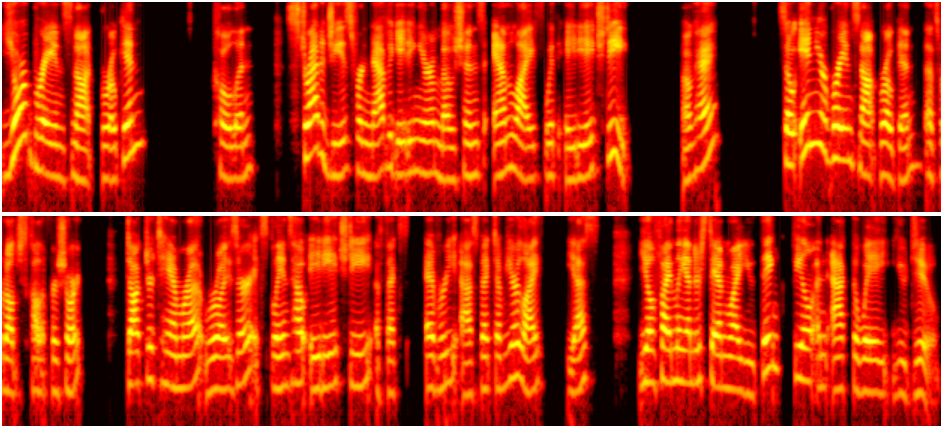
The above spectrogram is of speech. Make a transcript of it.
Your Brain's Not Broken, colon, strategies for navigating your emotions and life with ADHD. Okay? So, in Your Brain's Not Broken, that's what I'll just call it for short, Dr. Tamara Rosier explains how ADHD affects every aspect of your life. Yes, you'll finally understand why you think, feel, and act the way you do.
